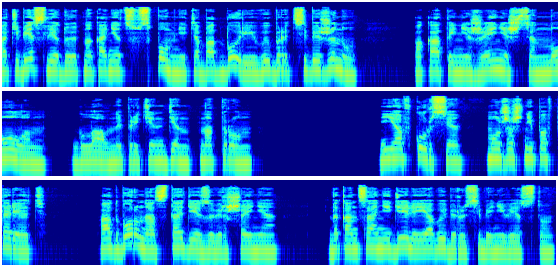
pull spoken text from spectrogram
а тебе следует, наконец, вспомнить об отборе и выбрать себе жену. Пока ты не женишься, Нолан — главный претендент на трон. Я в курсе, можешь не повторять. Отбор на стадии завершения. До конца недели я выберу себе невесту».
